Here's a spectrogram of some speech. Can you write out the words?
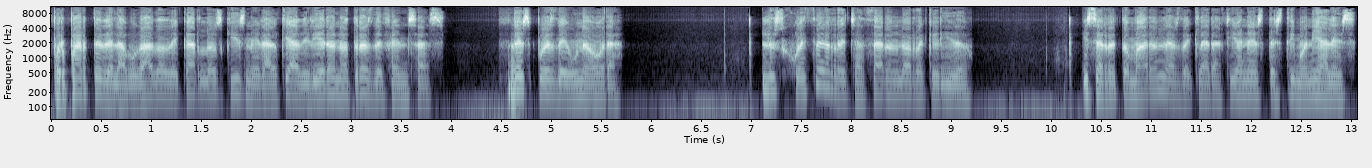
por parte del abogado de Carlos Kirchner al que adhirieron otras defensas. Después de una hora, los jueces rechazaron lo requerido y se retomaron las declaraciones testimoniales.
